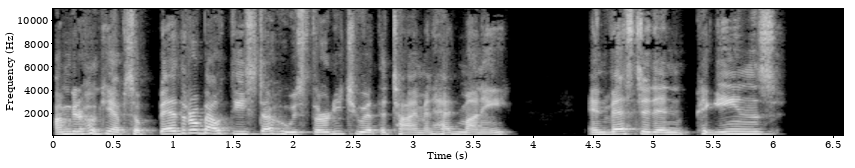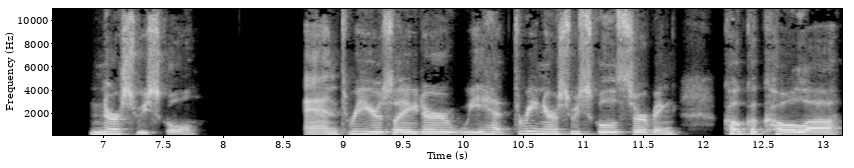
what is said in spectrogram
I'm going to hook you up. So Pedro Bautista, who was 32 at the time and had money, invested in Pegine's nursery school. And three years later, we had three nursery schools serving Coca Cola,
